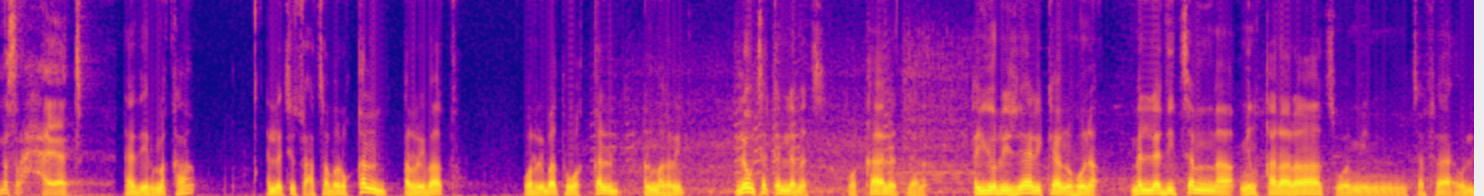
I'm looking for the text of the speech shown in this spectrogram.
مسرح حياة. هذه المقهى التي تعتبر قلب الرباط والرباط هو قلب المغرب. لو تكلمت وقالت لنا أي الرجال كانوا هنا ما الذي تم من قرارات ومن تفاعل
